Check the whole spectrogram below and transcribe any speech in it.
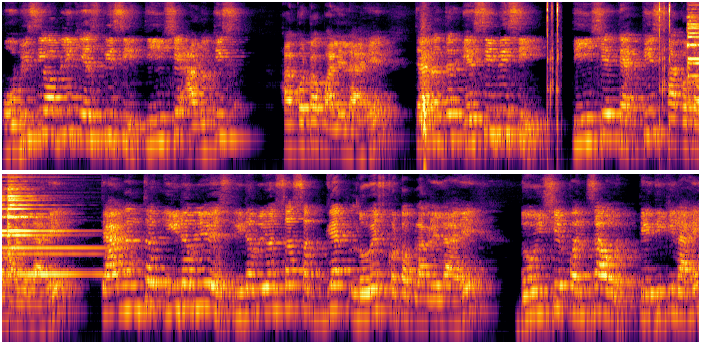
ओबीसी ऑब्लिक एसबीसी तीनशे अडोतीस हा कट ऑफ आलेला आहे. त्यानंतर एसीबीसी तीनशे तेहतीस हा कट ऑफ आलेला आहे. त्यानंतर ईडब्ल्यू एस ईडब्ल्यू एसचा सगळ्यात लोएस्ट कट ऑफ लागलेला आहे. दोनशे पंचावन्न ते देखील आहे.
